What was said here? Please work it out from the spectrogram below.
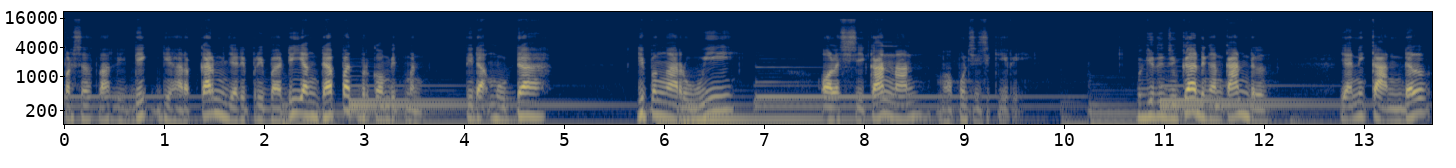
peserta didik diharapkan menjadi pribadi yang dapat berkomitmen, tidak mudah dipengaruhi oleh sisi kanan maupun sisi kiri. Begitu juga dengan kandel, yakni kandel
